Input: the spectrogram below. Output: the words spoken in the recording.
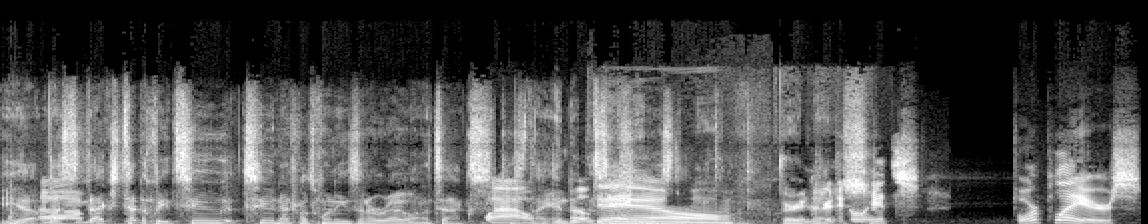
Yep, that's Um, actually technically two two natural 20s in a row on attacks. Wow. I ended Oh, the session. Damn. Very nice. Critical hits, four players.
